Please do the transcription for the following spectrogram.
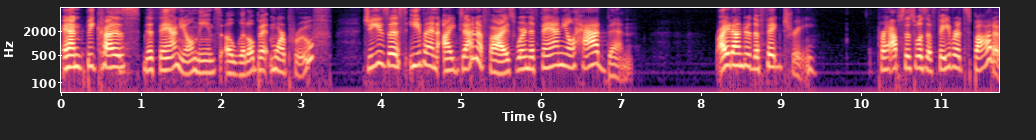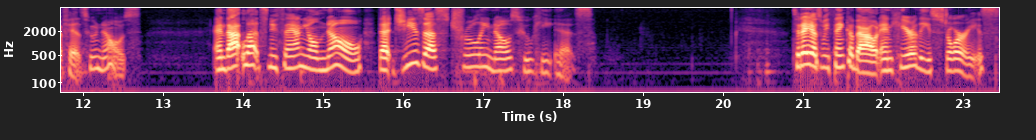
And because Nathanael needs a little bit more proof, Jesus even identifies where Nathanael had been, right under the fig tree. Perhaps this was a favorite spot of his, who knows? And that lets Nathanael know that Jesus truly knows who he is. Today, as we think about and hear these stories,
